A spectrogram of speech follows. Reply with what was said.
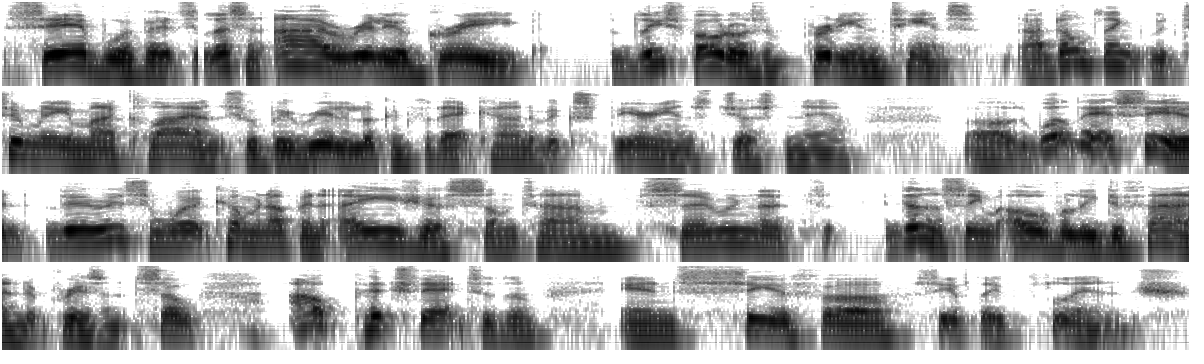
Seb Whippets, listen, I really agree. These photos are pretty intense. I don't think that too many of my clients would be really looking for that kind of experience just now. Uh, well, that said, there is some work coming up in Asia sometime soon that doesn't seem overly defined at present. So I'll pitch that to them and see if uh, see if they flinch.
